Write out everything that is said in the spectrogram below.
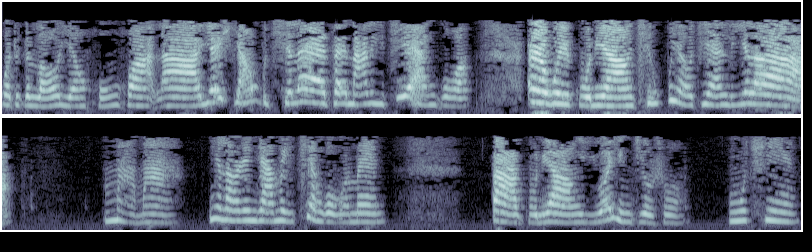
我这个老眼红花了，也想不起来在哪里见过。二位姑娘，请不要见礼了。妈妈，你老人家没见过我们。大姑娘月英就说：母亲，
